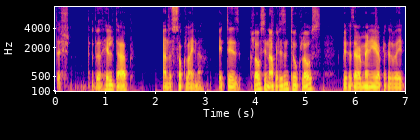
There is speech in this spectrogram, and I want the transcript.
the the tab and the sock liner. It is close enough, it isn't too close because there are many replicas where they,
